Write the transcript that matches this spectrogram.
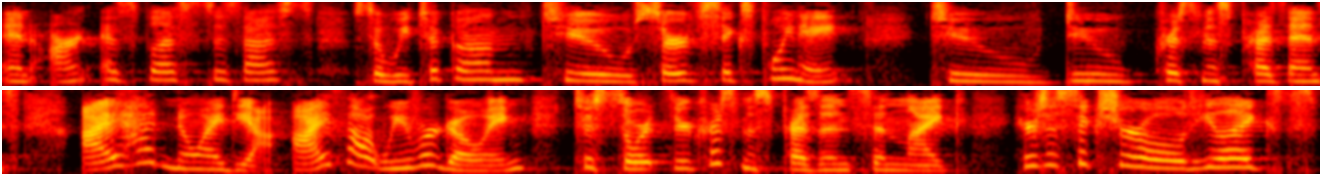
and aren't as blessed as us. So we took them to serve 6.8 to do Christmas presents. I had no idea. I thought we were going to sort through Christmas presents and, like, here's a six year old, he likes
